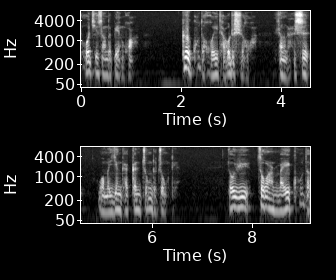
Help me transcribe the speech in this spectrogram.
逻辑上的变化，个股的回调的时候啊，仍然是我们应该跟踪的重点。由于周二美股的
